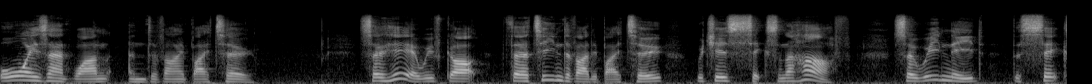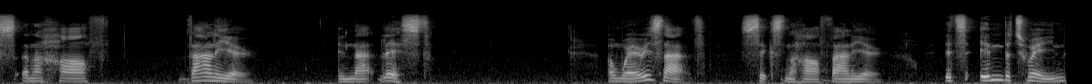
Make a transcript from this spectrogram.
always add 1 and divide by 2. So here we've got 13 divided by 2, which is six and a half. So we need the six and a half value in that list. And where is that six and a half value? It's in between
